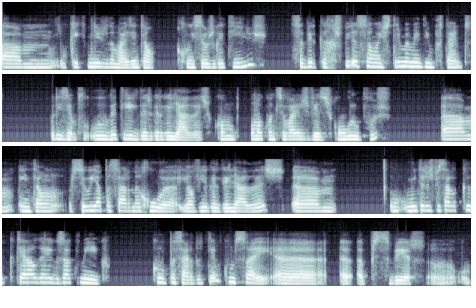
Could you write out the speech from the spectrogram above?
Um, o que é que me ajuda mais? Então, reconhecer os gatilhos, saber que a respiração é extremamente importante. Por exemplo, o gatilho das gargalhadas, como, como aconteceu várias vezes com grupos, um, então, se eu ia passar na rua e ouvia gargalhadas, um, muitas vezes pensava que, que era alguém a gozar comigo com o passar do tempo comecei a, a, a perceber, uh,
